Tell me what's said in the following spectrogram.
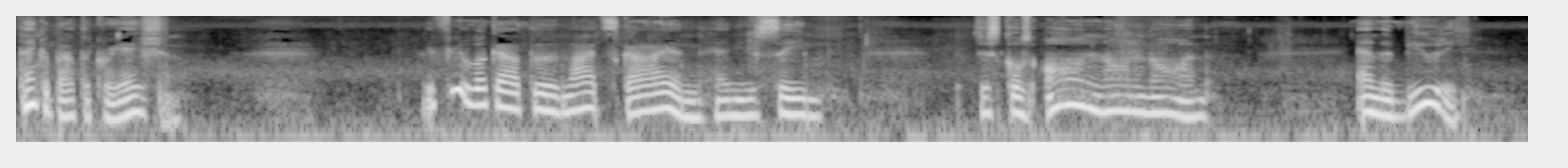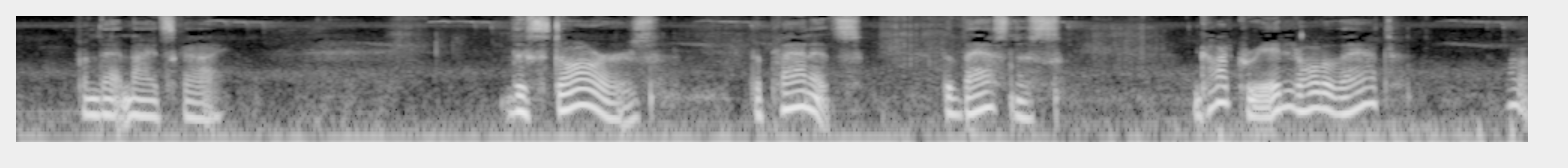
Think about the creation. If you look out the night sky and, and you see just goes on and on and on. And the beauty from that night sky. The stars, the planets, the vastness. God created all of that. What a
